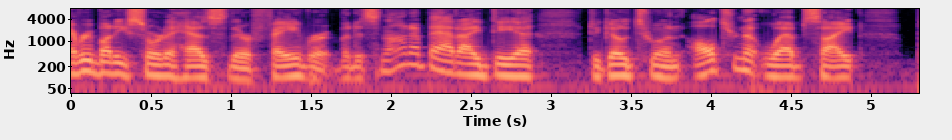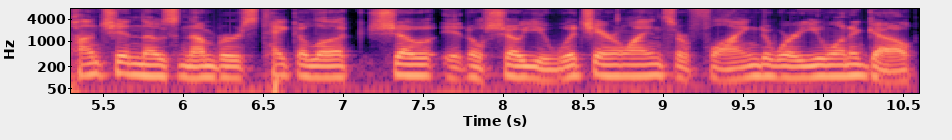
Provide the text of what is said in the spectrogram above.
Everybody sort of has their favorite, but it's not a bad idea to go to an alternate website, punch in those numbers, take a look, show it'll show you which airlines are flying to where you want to go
